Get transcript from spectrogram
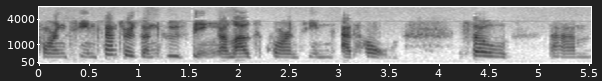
quarantine centers and who's being allowed to quarantine at home. So, um,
